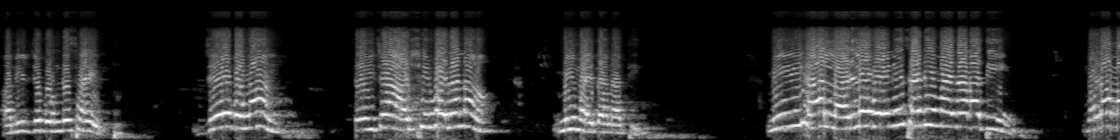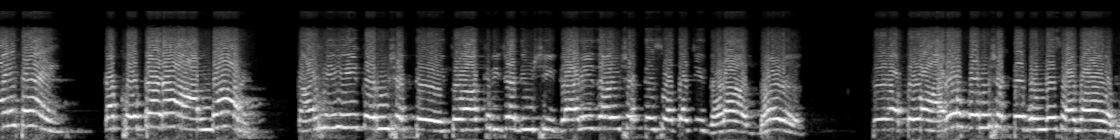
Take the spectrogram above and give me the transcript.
अनिलजी बोंडे साहेब. जे बनान त्यांच्या आशीर्वादानं मी मैदानात येईन. मी ह्या लाडल्या बहिणीसाठी मैदानात येईन. मला माहीत आहे का खोटाडा आमदार काहीही करू शकते. तो आखरीच्या दिवशी गाडी जाळू शकते स्वतःची धडाधड. ते तो आरोप करू शकते बोंडे साहेबावर.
